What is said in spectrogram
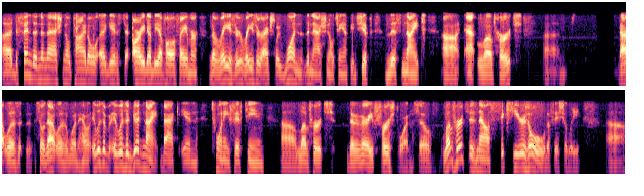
uh, defended the national title against RAWF Hall of Famer the Razor. Razor actually won the national championship this night uh, at Love Hurts. Uh, that was so that was one hell. It was a it was a good night back in 2015. Uh, Love Hurts, the very first one. So Love Hurts is now six years old officially. Uh,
